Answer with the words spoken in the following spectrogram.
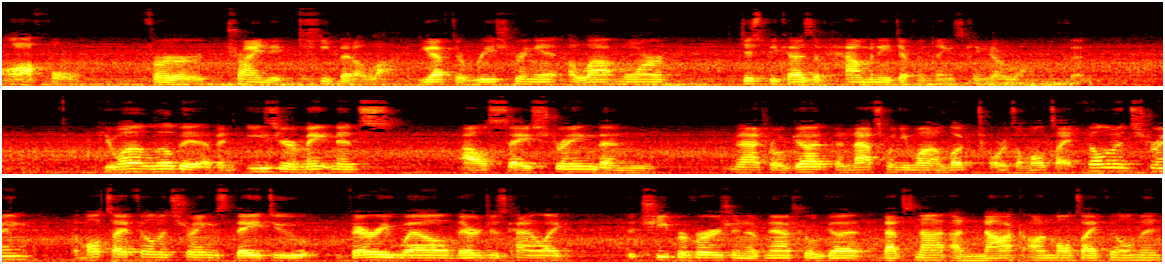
awful for trying to keep it alive. You have to restring it a lot more just because of how many different things can go wrong with it. If you want a little bit of an easier maintenance, I'll say string, then natural gut, then that's when you want to look towards a multi-filament string. The multi-filament strings, they do very well. They're just kind of like the cheaper version of natural gut. That's not a knock on multi-filament.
